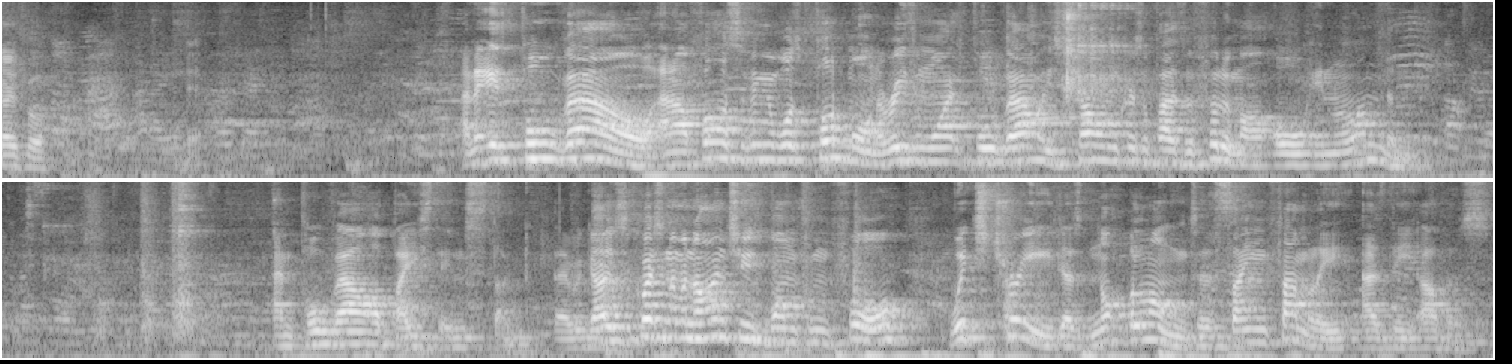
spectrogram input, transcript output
Go for? And it is Port Vale, and our fastest finger was Podmore. The reason why it's Port Vale is Charlton, Crystal Palace, and Fulham are all in London. And Port Vale are based in Stoke. There we go. So question number nine, choose one from four. Which tree does not belong to the same family as the others?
